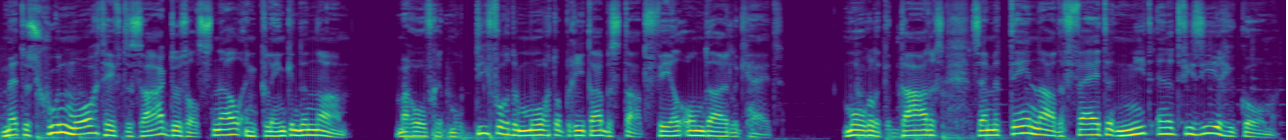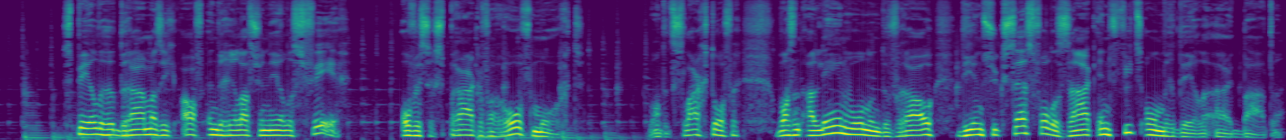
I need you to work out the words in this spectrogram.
Met de schoenmoord heeft de zaak dus al snel een klinkende naam. Maar over het motief voor de moord op Rita bestaat veel onduidelijkheid. Mogelijke daders zijn meteen na de feiten niet in het vizier gekomen. Speelde het drama zich af in de relationele sfeer? Of is er sprake van roofmoord? Want het slachtoffer was een alleenwonende vrouw die een succesvolle zaak in fietsonderdelen uitbaatte.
